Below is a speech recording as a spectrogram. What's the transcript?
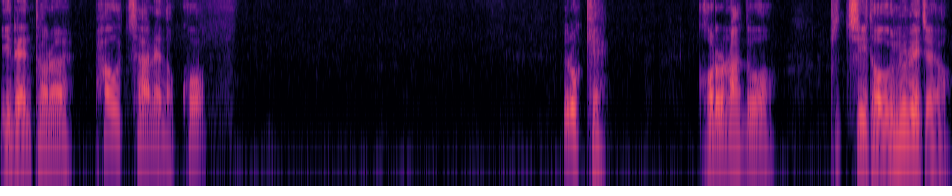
이 랜턴을 파우치 안에 넣고 이렇게 걸어놔도 빛이 더 은은해져요.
